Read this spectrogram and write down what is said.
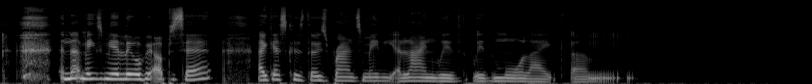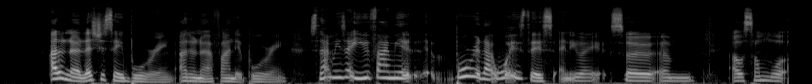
and that makes me a little bit upset. I guess because those brands mainly align with with more like um I don't know, let's just say boring. I don't know, I find it boring. So that means that you find me boring. Like, what is this? Anyway, so um I was somewhat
